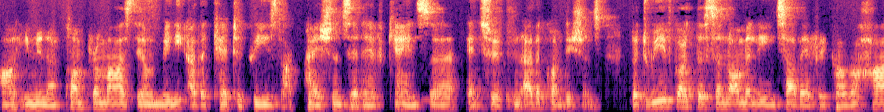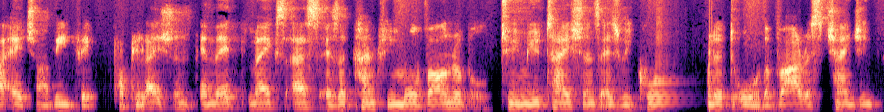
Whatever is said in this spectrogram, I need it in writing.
are immunocompromised. There are many other categories like patients that have cancer and certain other conditions. But we've got this anomaly in South Africa of a high HIV infected population, and that makes us as a country more vulnerable to mutations, as we call it, or the virus changing.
